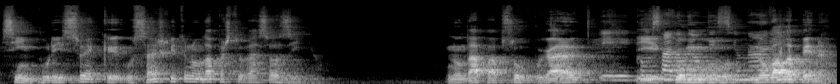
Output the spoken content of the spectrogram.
Sim, por isso é que o sânscrito não dá para estudar sozinho. Não dá para a pessoa pegar E começar a ler um dicionário. Não vale a pena.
